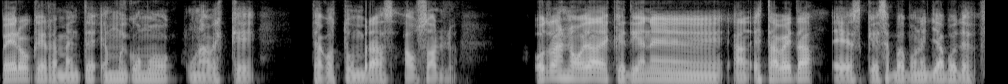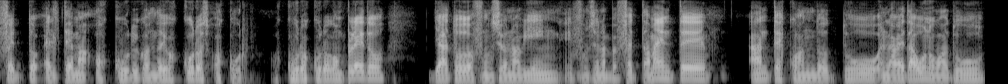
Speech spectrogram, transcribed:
pero que realmente es muy cómodo una vez que te acostumbras a usarlo. Otras novedades que tiene ah, esta beta es que se puede poner ya por defecto el tema oscuro. Y cuando digo oscuro es oscuro. Oscuro, oscuro completo. Ya todo funciona bien y funciona perfectamente. Antes cuando tú, en la beta 1, cuando tú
